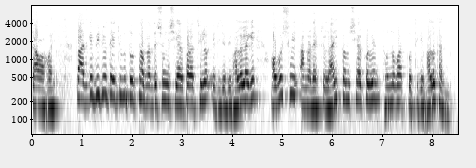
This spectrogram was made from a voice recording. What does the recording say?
চাওয়া হয়। তো আজকে ভিডিওতে এইটুকু তথ্য আপনাদের সঙ্গে শেয়ার করা ছিল। এটি যদি ভালো লাগে, অবশ্যই আপনারা একটা লাইক কম শেয়ার করবেন। ধন্যবাদ, প্রত্যেকে ভালো থাকবেন।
